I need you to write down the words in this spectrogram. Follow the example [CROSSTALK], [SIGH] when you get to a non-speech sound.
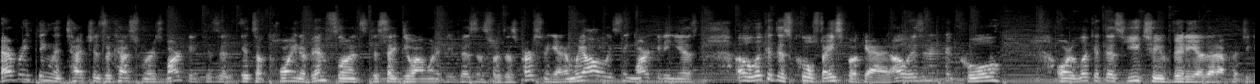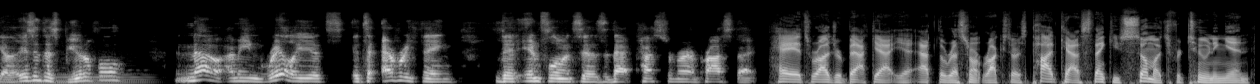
everything that touches the customer is marketing because it, it's a point of influence to say, do I want to do business with this person again? And we always think marketing is, oh, look at this cool Facebook ad. Oh, isn't it cool? Or look at this YouTube video that I put together. Isn't this beautiful? No, I mean, really, it's it's everything that influences that customer and prospect. Hey, it's Roger back at you at the Restaurant Rockstars podcast. Thank you so much for tuning in.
